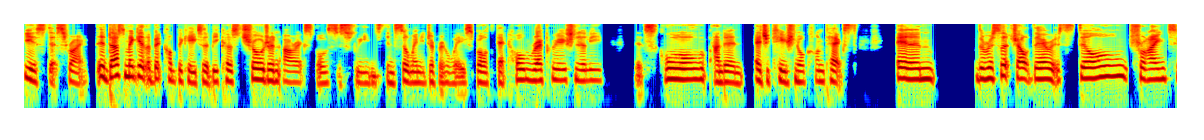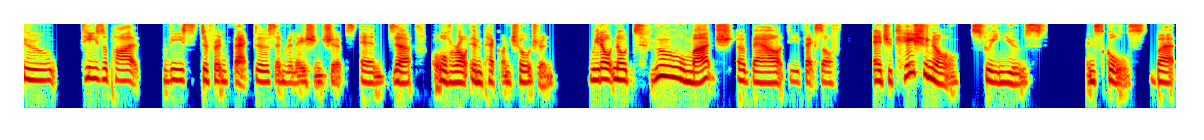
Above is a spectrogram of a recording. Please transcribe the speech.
Yes, that's right. It does make it a bit complicated because children are exposed to screens in so many different ways, both at home recreationally, at school, and in educational context. And the research out there is still trying to tease apart these different factors and relationships and the overall impact on children. We don't know too much about the effects of educational screen use in schools. But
